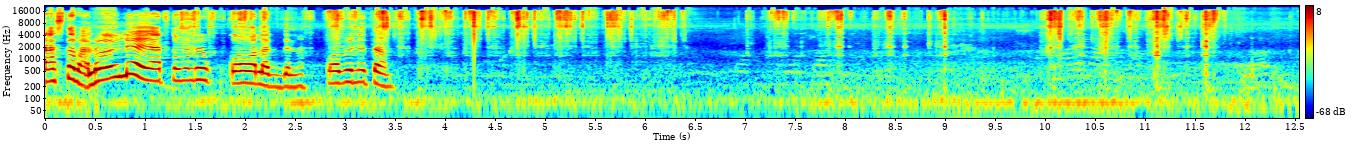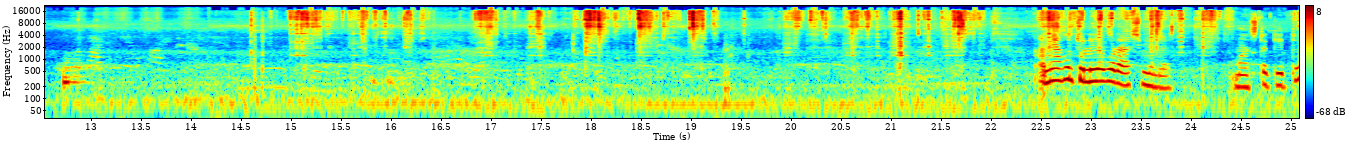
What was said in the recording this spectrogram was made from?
রাস্তা ভালো হইলে আর তোমাদের কওয়া লাগবে না। কবে নিতাম? আমি এখন চলে যাব রাসমেলায়। মাছটা কেটে।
